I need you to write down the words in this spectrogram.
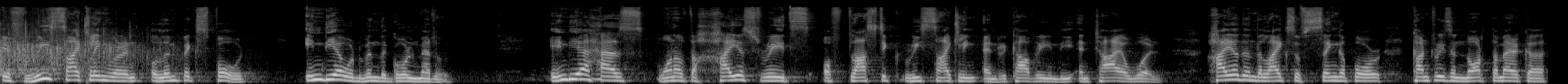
If recycling were an Olympic sport, India would win the gold medal. India has one of the highest rates of plastic recycling and recovery in the entire world, higher than the likes of Singapore, countries in North America,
